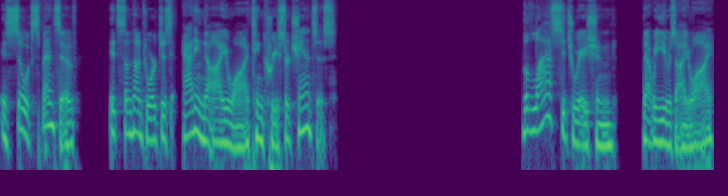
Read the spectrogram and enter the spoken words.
is so expensive, it's sometimes worth just adding the IUI to increase their chances. The last situation that we use IUI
